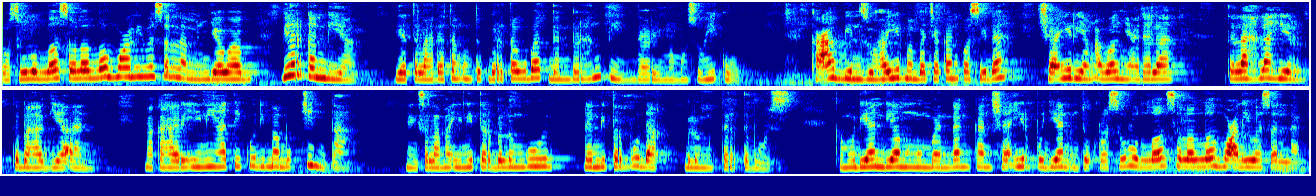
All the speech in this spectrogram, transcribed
Rasulullah Shallallahu Alaihi Wasallam menjawab, biarkan dia. Dia telah datang untuk bertaubat dan berhenti dari memusuhiku. Ka'ab bin Zuhair membacakan qasidah syair yang awalnya adalah telah lahir kebahagiaan, maka hari ini hatiku dimabuk cinta yang selama ini terbelenggu dan diperbudak belum tertebus. Kemudian dia mengumandangkan syair pujian untuk Rasulullah Shallallahu Alaihi Wasallam.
